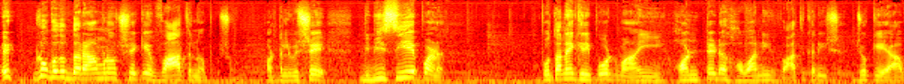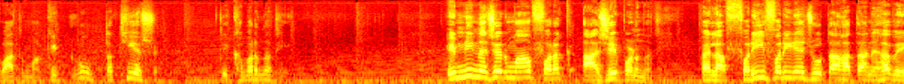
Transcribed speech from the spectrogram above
એટલો બધો દરામણો છે કે વાત ન પૂછો. હોટલ વિશે બીબીસીએ પણ પોતાના એક રિપોર્ટમાં અહીં હોન્ટેડ હોવાની વાત કરી છે. જો કે આ વાતમાં કેટલું તથ્ય છે તે ખબર નથી. એમની નજરમાં ફરક આજે પણ નથી. પહેલાં ફરી ફરીને જોતા હતા અને હવે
